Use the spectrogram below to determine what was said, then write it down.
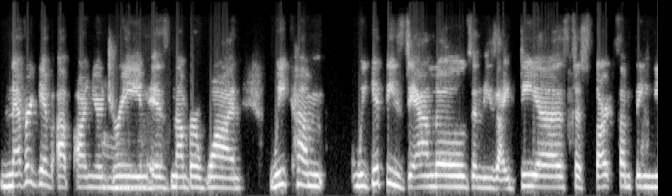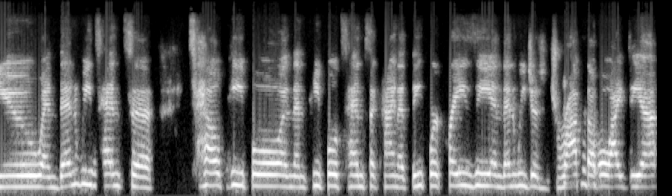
Never give up on your dream mm. is number one. We come we get these downloads and these ideas to start something new and then we tend to tell people and then people tend to kind of think we're crazy and then we just drop the whole idea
